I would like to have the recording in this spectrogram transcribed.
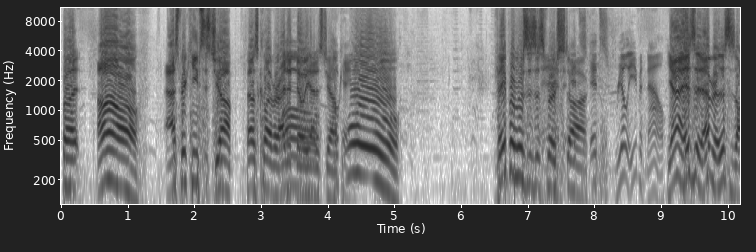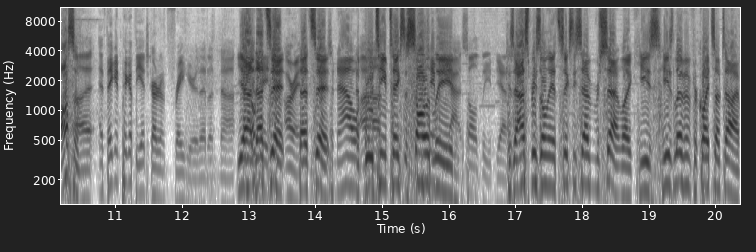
But, oh, Asprey keeps his jump. That was clever. I didn't know he had his Oh, jump. okay. Whoa. Vapor loses his and first stock. It's, it's real even now. yeah, is it ever? This is awesome. Uh, if they can pick up the edge guard on Freye here, then uh, yeah, okay, that's it. All right, That's it. So now the blue uh, team takes a solid team- lead. Yeah, solid lead. Yeah. Because Asprey's only at 67%. Like, he's he's living for quite some time.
